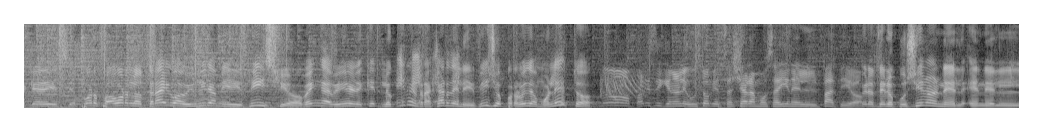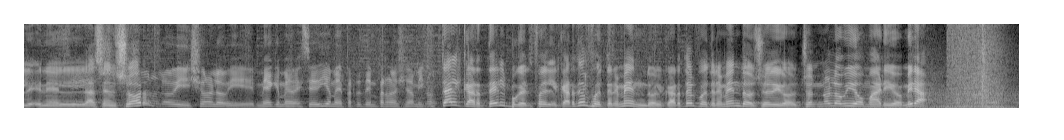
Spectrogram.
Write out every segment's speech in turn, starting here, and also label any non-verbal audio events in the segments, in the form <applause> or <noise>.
Paloma que dice, por favor lo traigo a vivir a mi edificio. Venga a vivir. ¿qué- ¿Lo quieren rajar del edificio por ruido molesto? No, parece que no le gustó que ensayáramos ahí en el patio. ¿Pero te lo pusieron en el, en el, en el Yo ascensor? no lo vi, yo no lo vi. Mira que me- ese día me desperté temprano y ya me dijo. Está el cartel, porque fue, el cartel fue tremendo. El cartel fue tremendo. Yo digo, yo no lo vi Mario. Mira.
